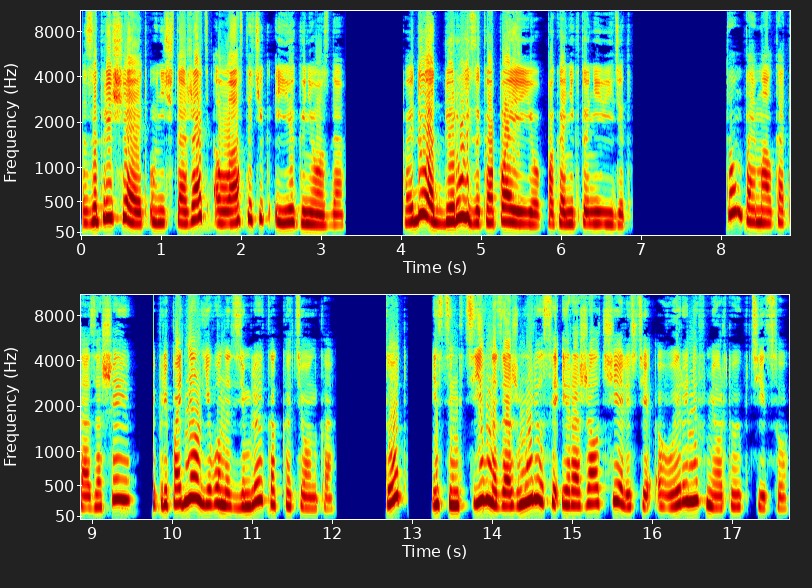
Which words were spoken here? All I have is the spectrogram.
запрещает уничтожать ласточек и их гнезда. Пойду отберу и закопаю ее, пока никто не видит». Том поймал кота за шею и приподнял его над землей, как котенка. Тот инстинктивно зажмурился и разжал челюсти, выронив мертвую птицу.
